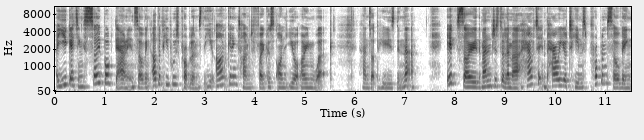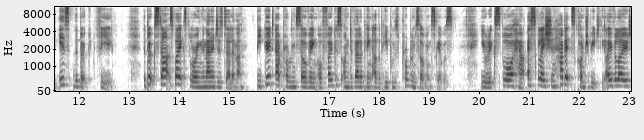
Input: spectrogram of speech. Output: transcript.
Are you getting so bogged down in solving other people's problems that you aren't getting time to focus on your own work? Hands up who's been there. If so, The Manager's Dilemma How to Empower Your Team's Problem Solving is the book for you. The book starts by exploring the manager's dilemma be good at problem solving or focus on developing other people's problem solving skills. You will explore how escalation habits contribute to the overload.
